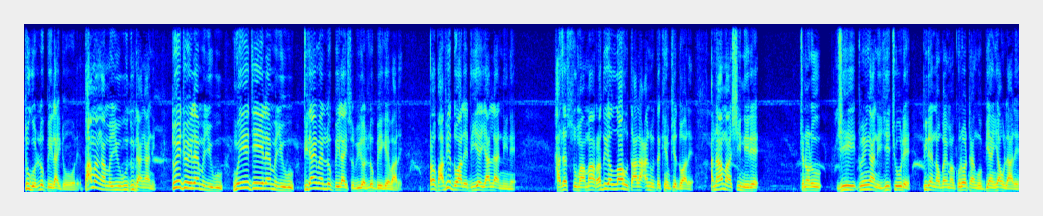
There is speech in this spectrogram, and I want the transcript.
သူ့ကိုလွတ်ပေးလိုက်တော့တဲ့။ဘာမှငါမယူဘူးသူတန်ကနေတွေးကြွေးလည်းမယူဘူးငွေရေးကြေးရေးလည်းမယူဘူးဒီတိုင်းပဲလွတ်ပေးလိုက်ဆိုပြီးတော့လွတ်ပေးခဲ့ပါတယ်အဲ့တော့ဘာဖြစ်သွားလဲဒီရဲ့ရလက်အနေနဲ့ဟာဇတ်ဆူမာမာရာဒီအလ္လာဟူတာလာအန်ဟူတခင်ဖြစ်သွားတယ်အနားမှာရှိနေတဲ့ကျွန်တော်တို့ရေတွင်းကနေရေချိုးတယ် ပြီးတဲ့နောက်ပိုင်းမှာကိုရော့ထံကိုပြန်ရောက်လာတယ်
